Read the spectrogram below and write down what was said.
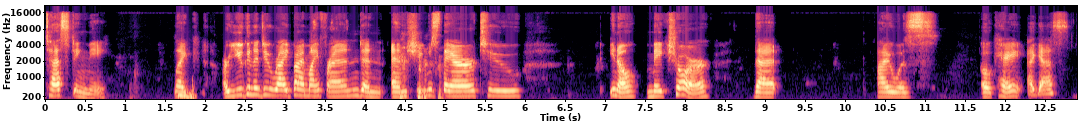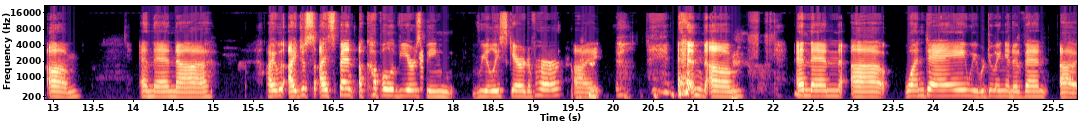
testing me. Like are you going to do right by my friend and and she was there to you know, make sure that I was okay, I guess. Um, and then uh, I, I just I spent a couple of years being really scared of her. I and um, and then uh, one day we were doing an event. Uh,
